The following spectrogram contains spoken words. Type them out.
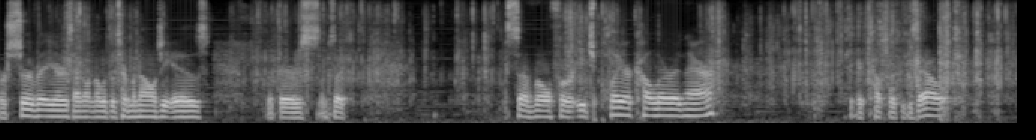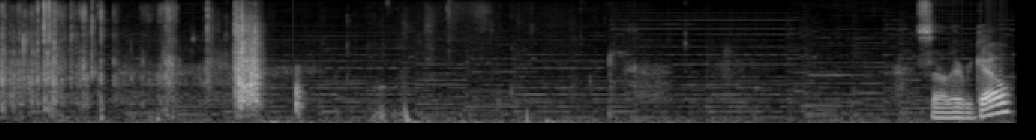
or surveyors. I don't know what the terminology is, but there's looks like several for each player color in there. Take a couple of these out. So there we go.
